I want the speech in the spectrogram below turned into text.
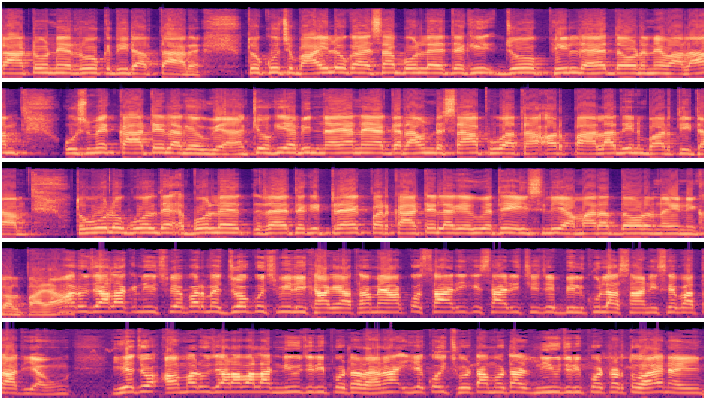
काटो ने रोक दी रफ्तार। तो कुछ भाई लोग ऐसा बोल रहे थे कि जो फ़ील्ड है दौड़ने वाला, उसमें कांटे लगे हुए हैं, क्योंकि अभी नया नया ग्राउंड साफ़ हुआ था और पहला दिन भर्ती था। तो वो लोग बोल बोल रहे थे कि ट्रैक पर कांटे लगे हुए थे, इसलिए हमारा दौड़ नहीं निकल पाया। अमर उजाला के न्यूज़पेपर में जो कुछ भी लिखा गया था, मैं आपको सारी की सारी चीज़ें बिल्कुल आसानी से बता दिया हूँ। ये जो अमर उजाला वाला न्यूज़ रिपोर्टर है ना, ये कोई छोटा मोटा न्यूज़ रिपोर्टर तो है नहीं।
